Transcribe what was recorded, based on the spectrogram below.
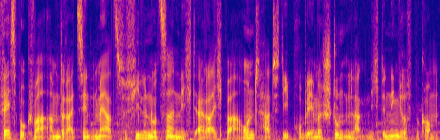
Facebook war am 13. März für viele Nutzer nicht erreichbar und hat die Probleme stundenlang nicht in den Griff bekommen.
